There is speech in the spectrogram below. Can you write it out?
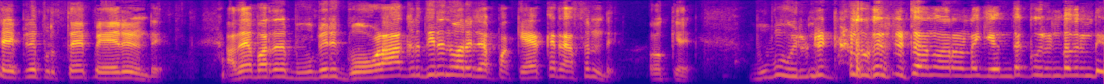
ഷേപ്പിന് പ്രത്യേക പേരുണ്ട്. അതേപോലെ തന്നെ ഭൂമി ഒരു ഗോളാകൃതി എന്ന് പറയില്ല അപ്പൊ കേക്ക രസമുണ്ട്. ഓക്കെ ഭൂമി ഉരുണ്ടിട്ടാണ് ഉരുണ്ടിട്ടാന്ന് പറയണെങ്കിൽ എന്തൊക്കെ ഉരുണ്ടതുണ്ട്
